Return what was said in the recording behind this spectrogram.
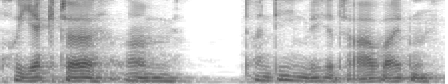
Projekte, ähm, an denen wir jetzt arbeiten.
